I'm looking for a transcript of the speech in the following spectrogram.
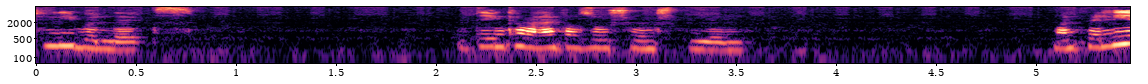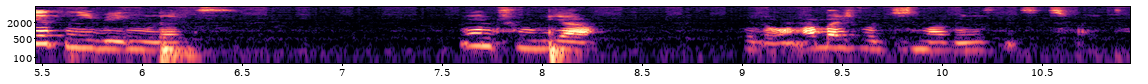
Ich liebe Lex. Mit denen kann man einfach so schön spielen. Man verliert nie wegen Lex. Und schon wieder verloren. Aber ich wollte diesmal wenigstens Zweiter.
